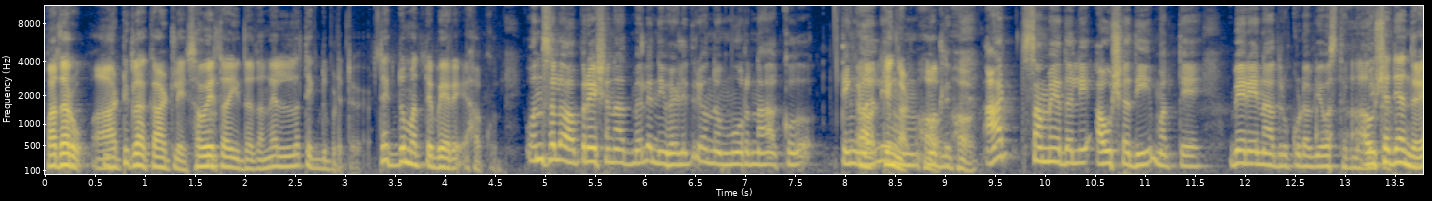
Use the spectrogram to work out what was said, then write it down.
ಪದರು ಆರ್ಟಿಕ್ಯುಲರ್ ಕಾಟ್ಲಿ ಸವೆತ ಇದ್ದದನ್ನೆಲ್ಲ ತೆಗೆದು ಬಿಡ್ತೇವೆ ತೆಗೆದು ಮತ್ತೆ ಬೇರೆ ಹಾಕೋದು ಒಂದ್ಸಲ ಆಪರೇಷನ್ ಆದಮೇಲೆ ನೀವು ಹೇಳಿದ್ರಿ ಒಂದು ಮೂರು ನಾಲ್ಕು ತಿಂಗಳಲ್ಲಿ ಮೊದಲು. ಆ ಸಮಯದಲ್ಲಿ ಔಷಧಿ ಮತ್ತೆ ಬೇರೆ ಏನಾದರೂ ಕೂಡ ವ್ಯವಸ್ಥೆಗಳು ಔಷಧಿ ಅಂದರೆ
